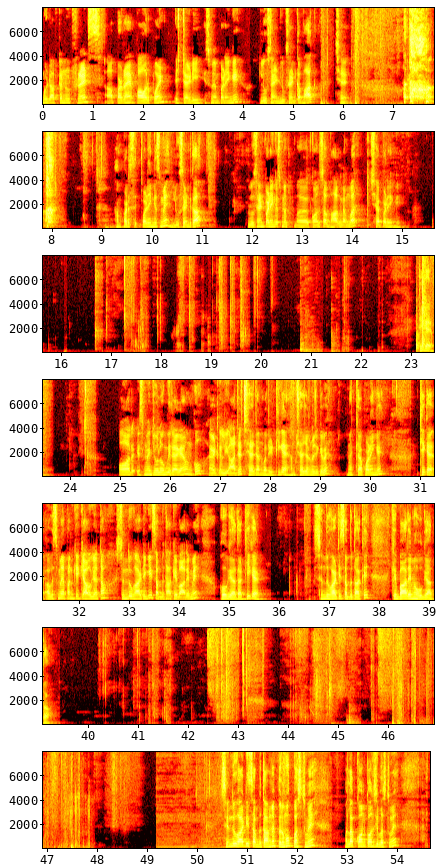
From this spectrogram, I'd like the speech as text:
Good afternoon friends आप पढ़ रहे हैं पावर पॉइंट स्टडी इसमें हम पढ़ेंगे लूसेंट लूसेंट का भाग छः हम पढ़ पढ़ेंगे इसमें लूसेंट का। लूसेंट पढ़ेंगे इसमें कौन सा भाग नंबर छः पढ़ेंगे? ठीक है? और इसमें जो लोग भी रह गए हैं, उनको ऐड कर लिया। आज है छः जनवरी, ठीक है? हम छः जनवरी के में क्या पढ़ेंगे? ठीक है, अब इसमें अपन के क्या हो गया था? सिंधु घाटी की सभ्यता के बारे में हो गया था, ठीक है? सिंधु घाटी सभ्यता के के बारे में हो गया था। सिंधु घाटी सभ्यता में प्रमुख वस्तुएँ मतलब कौन कौन सी वस्तुएँ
